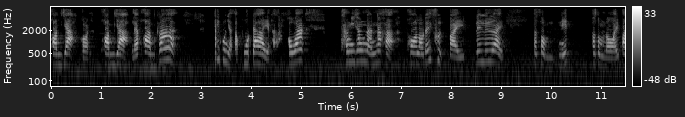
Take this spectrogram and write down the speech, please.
ความอยากก่อน ความอยากและความกล้า ที่คุณอยากจะพูดได้อะค่ะ เพราะว่าทั้งนี้ทั้งนั้นนะคะพอเราได้ฝึกไปเรื่อยๆผสมนิดผสมน้อยไป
